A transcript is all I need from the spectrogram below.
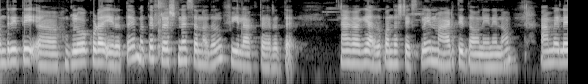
ಒಂದು ರೀತಿ ಗ್ಲೋ ಕೂಡ ಇರುತ್ತೆ, ಮತ್ತು ಫ್ರೆಶ್ನೆಸ್ ಅನ್ನೋದು ಫೀಲ್ ಆಗ್ತಾ ಇರುತ್ತೆ. ಹಾಗಾಗಿ ಅದಕ್ಕೊಂದಷ್ಟು ಎಕ್ಸ್ಪ್ಲೇನ್ ಮಾಡ್ತಿದ್ದ ಅವನೇನೇನೋ ಆಮೇಲೆ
